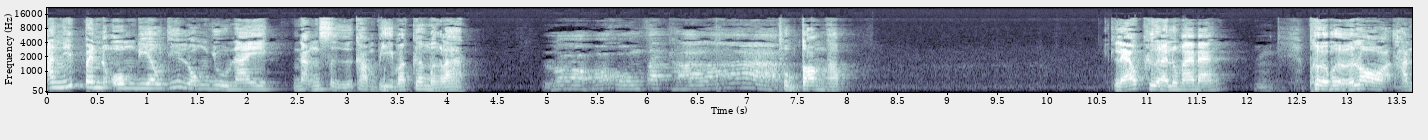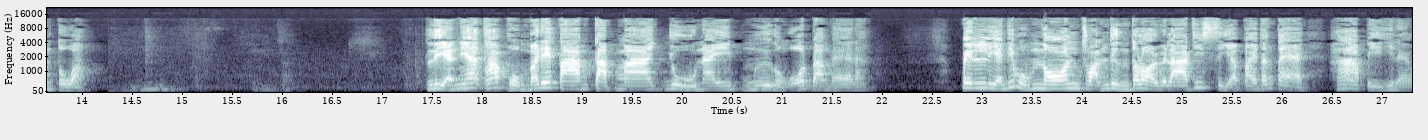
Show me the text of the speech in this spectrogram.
อันนี้เป็นองค์เดียวที่ลงอยู่ในหนังสือคัมภีร์พระเครื่องเมืองราชรอเพราะคงศรัทธาลาบถูกต้องครับ แล้วคืออะไรรู้ไหมแบงค์อืมเผลอเผลอๆรอทันตัว เหรียญเนี้ย ถ้าผมไม่ได้ตามกลับมาอยู่ในมือของโอ๊ตบางแพนะ เป็นเหรียญที่ผมนอนฝันถึงตลอดเวลาที่เสียไปตั้งแต่ห้าปีที่แล้ว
